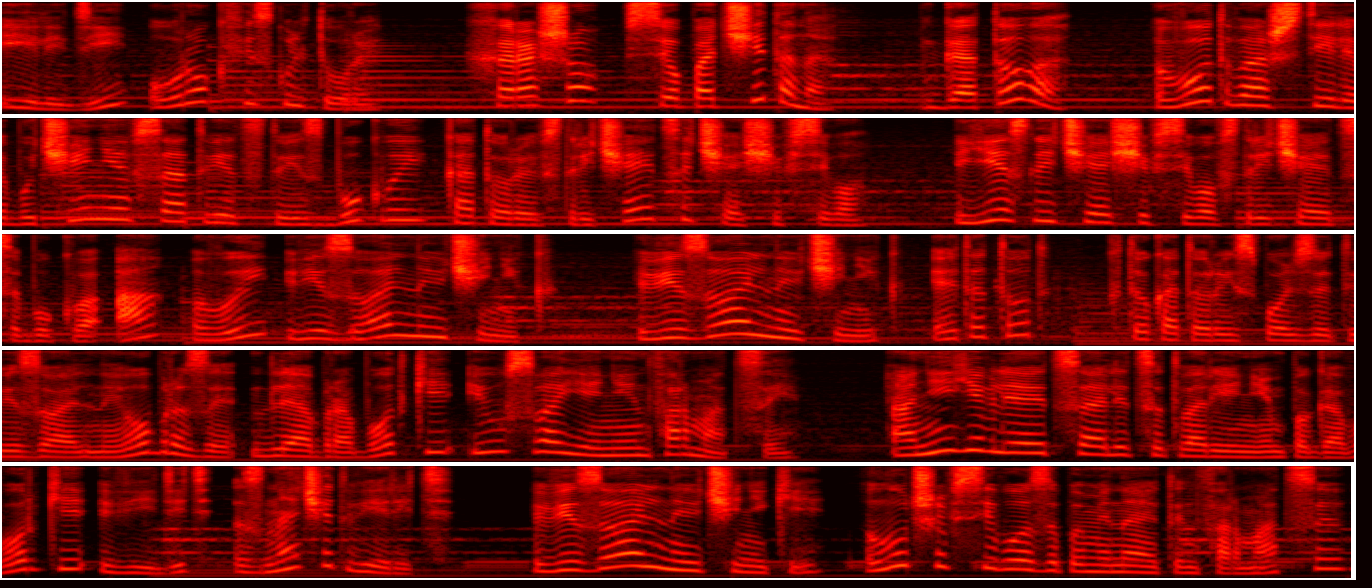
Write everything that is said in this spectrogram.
Или Д. Урок физкультуры. Хорошо, все подсчитано? Готово? Вот ваш стиль обучения в соответствии с буквой, которая встречается чаще всего. Если чаще всего встречается буква А, вы – визуальный ученик. Визуальный ученик – это тот, кто который использует визуальные образы для обработки и усвоения информации. Они являются олицетворением поговорки «видеть значит верить». Визуальные ученики лучше всего запоминают информацию,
